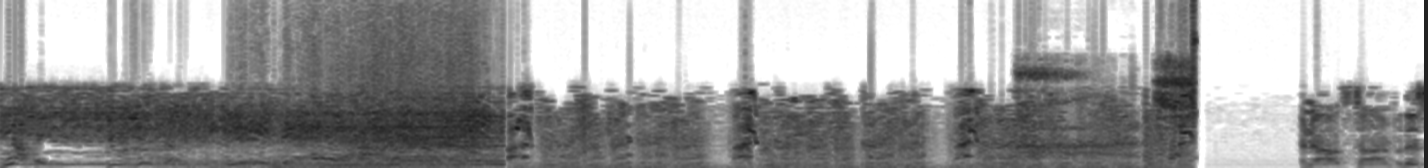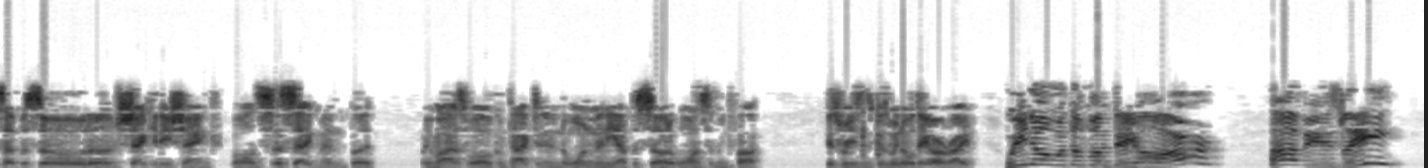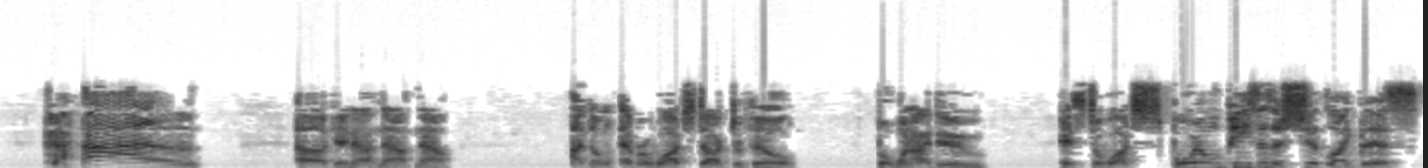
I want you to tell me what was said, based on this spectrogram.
Nothing! You loser! And now it's time for this episode of Shankity Shank. Well, it's a segment, but we might as well compact it into one mini episode at once. I mean, fuck. There's reasons, because we know what they are, right? We know what the fuck they are! Obviously! okay, now, now, now. I don't ever watch Dr. Phil, but when I do, it's to watch spoiled pieces of shit like this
